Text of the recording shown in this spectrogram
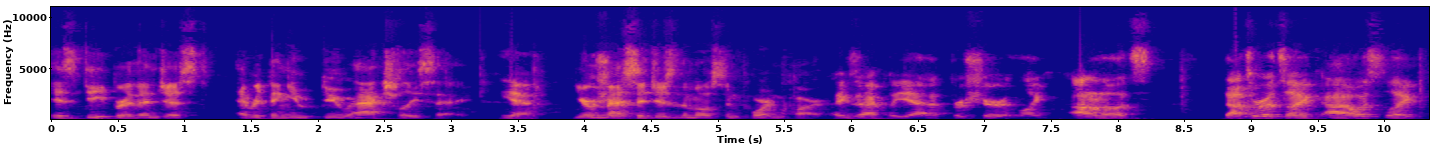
is deeper than just everything you do actually say yeah. your For sure. message is the most important part Exactly, yeah, for sure. And like, I don't know, it's that's where it's like I always like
